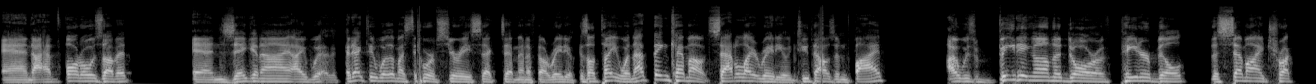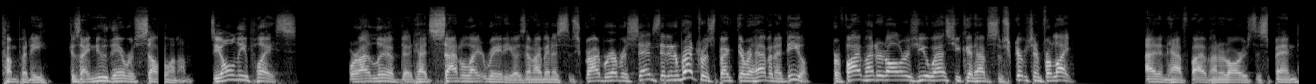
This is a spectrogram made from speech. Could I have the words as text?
and I have photos of it. And Zig and I, I connected with him. I said tour of Sirius XM NFL radio. Because I'll tell you, when that thing came out, satellite radio in 2005, I was beating on the door of Peterbilt, the semi truck company, because I knew they were selling them. It's the only place where I lived that had satellite radios, and I've been a subscriber ever since. And in retrospect, they were having a deal. For $500 US, you could have subscription for life. I didn't have $500 to spend.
